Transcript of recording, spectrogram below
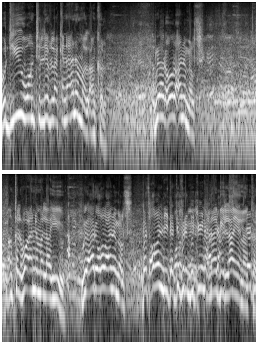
Would you want to live like an animal, uncle? We are all animals. Uncle, what animal are you? We are all animals. But only the difference between Can us. I be lion, uncle?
